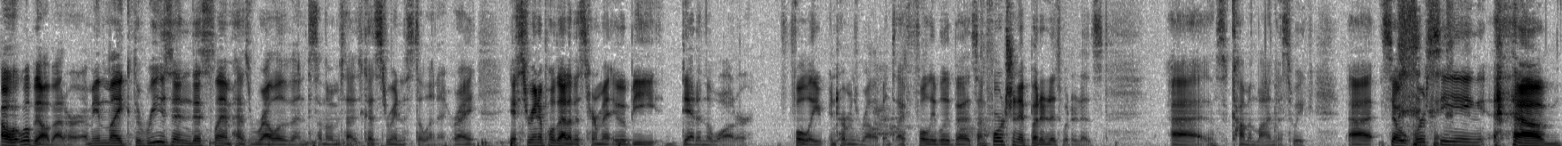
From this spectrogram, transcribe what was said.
Oh, it will be all about her. I mean, like the reason this slam has relevance on the women's side is because Serena's still in it, right? If Serena pulled out of this tournament, it would be dead in the water, fully in terms of relevance. I fully believe that it's unfortunate, but it is what it is. Uh, it's a common line this week. Uh, so we're seeing um,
